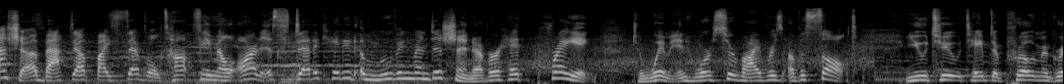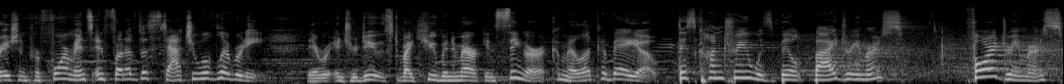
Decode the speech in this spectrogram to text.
Kesha, backed up by several top female artists, dedicated a moving rendition of her hit Praying to women who are survivors of assault. U2 taped a pro immigration performance in front of the Statue of Liberty. They were introduced by Cuban American singer Camila Cabello. This country was built by dreamers, for dreamers,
